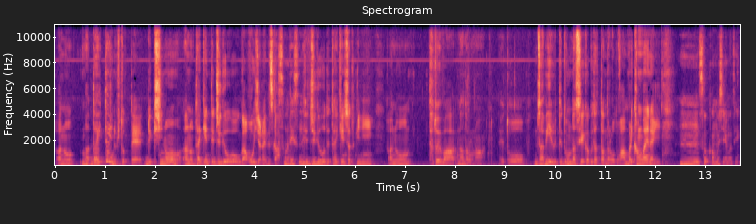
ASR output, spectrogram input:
あのまあ、大体の人って歴史のあの体験って授業が多いじゃないですか。そうですねで授業で体験した時にあの例えばなんだろうな、えっと、ザビエルってどんな性格だったんだろうとかあんまり考えないうんそうかもしれません。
